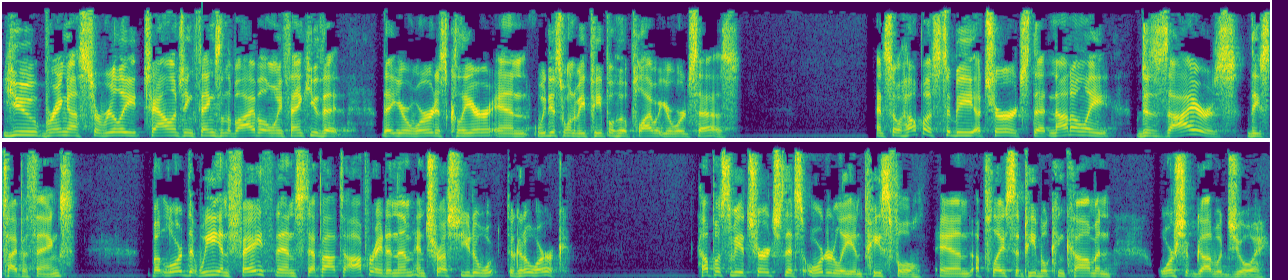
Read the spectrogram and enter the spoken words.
you bring us to really challenging things in the Bible, and we thank you that, that your word is clear, and we just want to be people who apply what your word says. And so help us to be a church that not only desires these type of things, but Lord, that we in faith then step out to operate in them and trust you to, to go to work. Help us to be a church that's orderly and peaceful and a place that people can come and worship God with joy.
